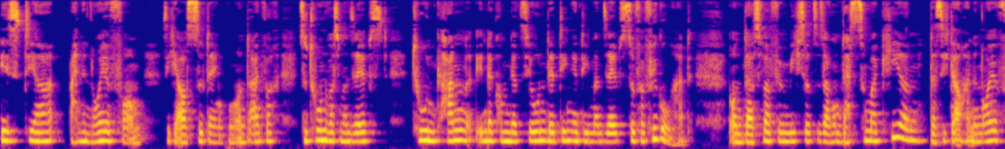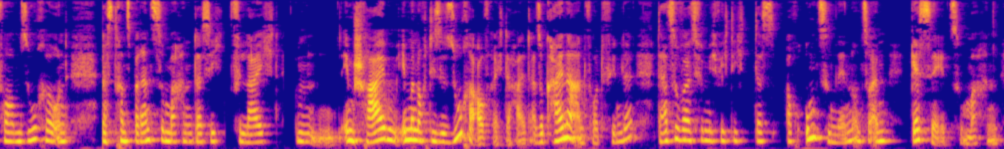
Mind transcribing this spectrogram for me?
ist ja eine neue Form sich auszudenken und einfach zu tun, was man selbst tun kann in der Kombination der Dinge, die man selbst zur Verfügung hat. Und das war für mich sozusagen, um das zu markieren, dass ich da auch eine neue Form suche und das Transparenz zu machen, dass ich vielleicht im Schreiben immer noch diese Suche aufrechterhalte, also keine Antwort finde. Dazu war es für mich wichtig, das auch umzunennen und zu einem Gessay zu machen.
